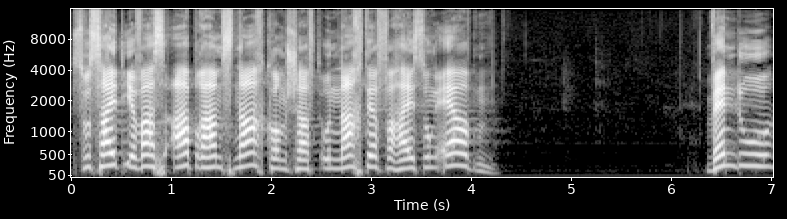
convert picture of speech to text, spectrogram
so seid ihr was? Abrahams Nachkommenschaft und nach der Verheißung Erben. Wenn du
